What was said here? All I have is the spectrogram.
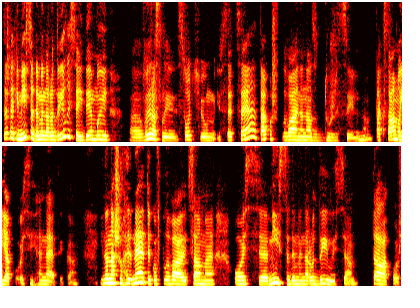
Все ж таки місце, де ми народилися і де ми виросли, соціум і все це також впливає на нас дуже сильно. Так само, як ось і генетика. І на нашу генетику впливають саме ось е, місце, де ми народилися. Також.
